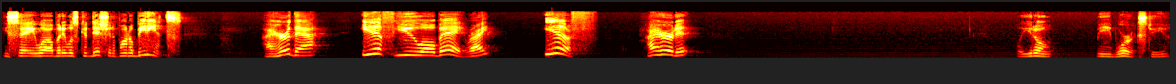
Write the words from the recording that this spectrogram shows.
You say, well, but it was conditioned upon obedience. I heard that. If you obey, right? If. I heard it. Well, you don't mean works, do you?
